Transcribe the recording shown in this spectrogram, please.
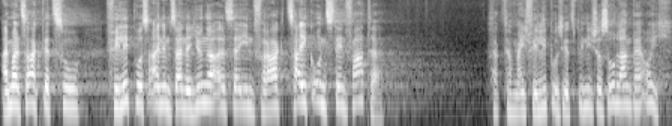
Einmal sagt er zu Philippus, einem seiner Jünger, als er ihn fragt, zeig uns den Vater. Sagt er, mein Philippus, jetzt bin ich schon so lange bei euch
